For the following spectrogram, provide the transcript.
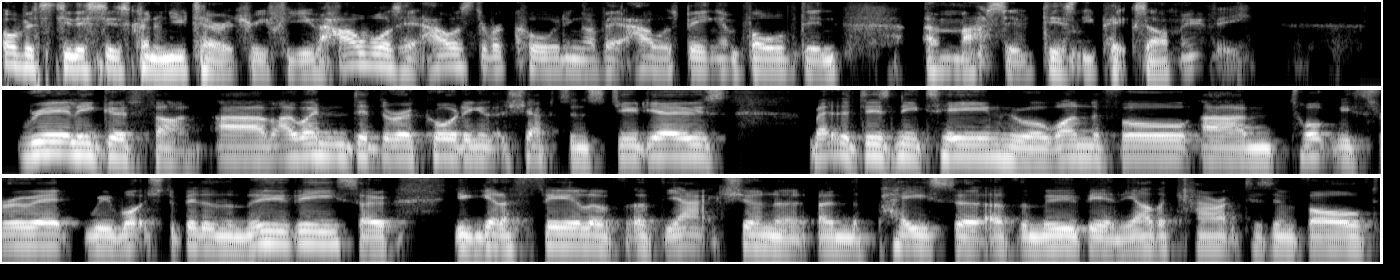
obviously this is kind of new territory for you. How was it? How was the recording of it? How was being involved in a massive Disney Pixar movie? Really good fun. Um, I went and did the recording at the Shepperton Studios. Met the Disney team who are wonderful. Um, talked me through it. We watched a bit of the movie, so you can get a feel of, of the action and, and the pace of the movie and the other characters involved.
